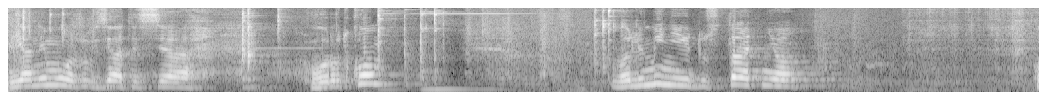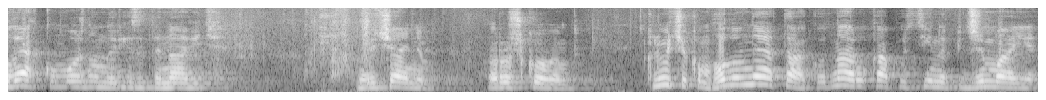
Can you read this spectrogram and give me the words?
я не можу взятися городком. В алюмінії достатньо легко можна нарізати навіть звичайним рожковим ключиком. Головне так, одна рука постійно піджимає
